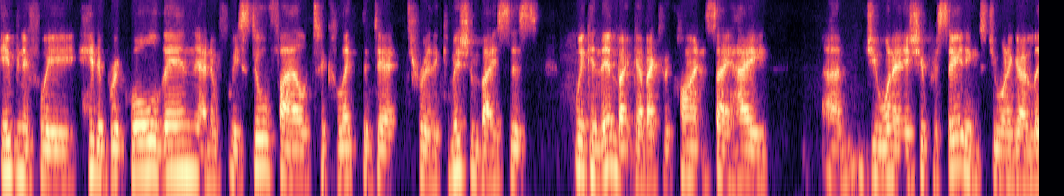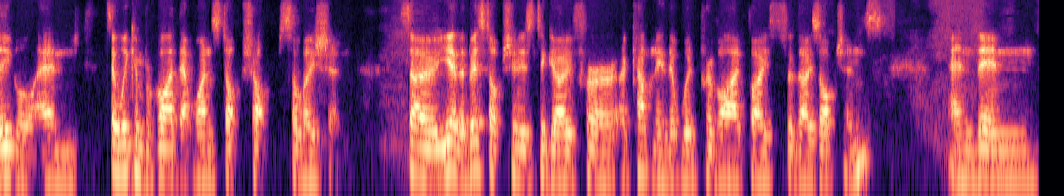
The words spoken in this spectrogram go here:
even if we hit a brick wall, then, and if we still fail to collect the debt through the commission basis, we can then go back to the client and say, hey, um, do you want to issue proceedings? Do you want to go legal? And so we can provide that one stop shop solution. So yeah, the best option is to go for a company that would provide both of those options, and then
